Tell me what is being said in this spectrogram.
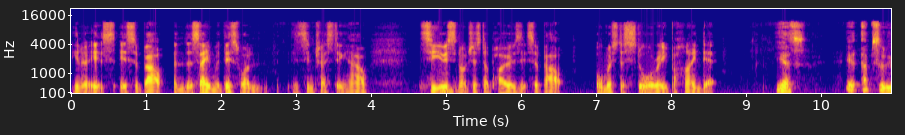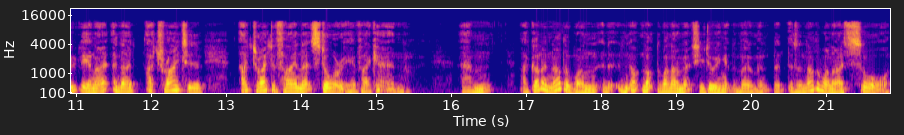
You know, it's it's about and the same with this one. It's interesting how to you it's not just a pose; it's about almost a story behind it. Yes, it, absolutely, and I and I, I try to I try to find that story if I can. Um, I've got another one, not not the one I'm actually doing at the moment, but there's another one I saw.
